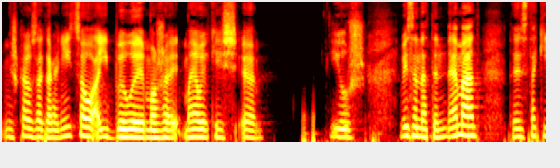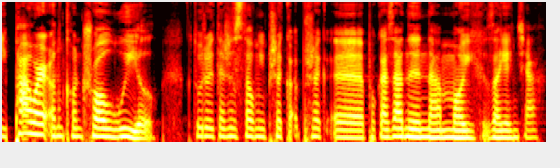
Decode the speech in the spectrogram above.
mieszkają za granicą, a i były, może mają jakieś e, już wiedzę na ten temat. To jest taki Power and Control Wheel, który też został mi e, pokazany na moich zajęciach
